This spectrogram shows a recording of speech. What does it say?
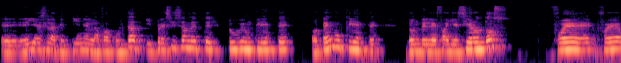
eh, ella es la que tiene la facultad. Y precisamente tuve un cliente, o tengo un cliente, donde le fallecieron dos. Fue, fue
